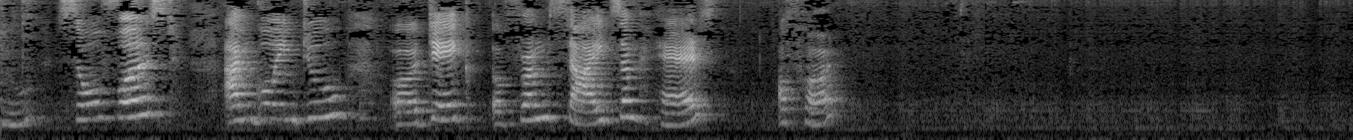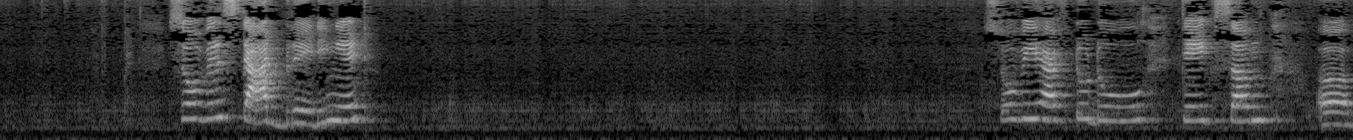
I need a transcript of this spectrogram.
do. So first I'm going to uh, take uh, from side some hairs of her So we'll start braiding it. So we have to do take some uh,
